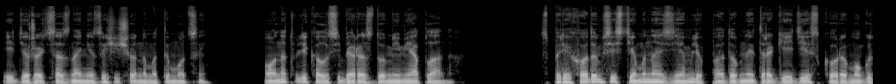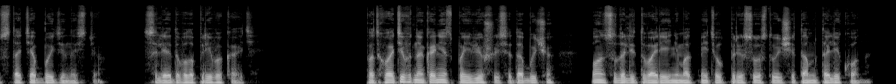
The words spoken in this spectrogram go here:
и держать сознание защищенным от эмоций, он отвлекал себя раздумьями о планах. С переходом системы на Землю подобные трагедии скоро могут стать обыденностью. Следовало привыкать. Подхватив, наконец, появившуюся добычу, он с удовлетворением отметил присутствующий там таликон.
